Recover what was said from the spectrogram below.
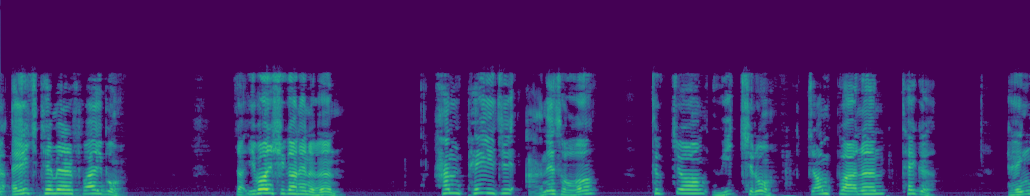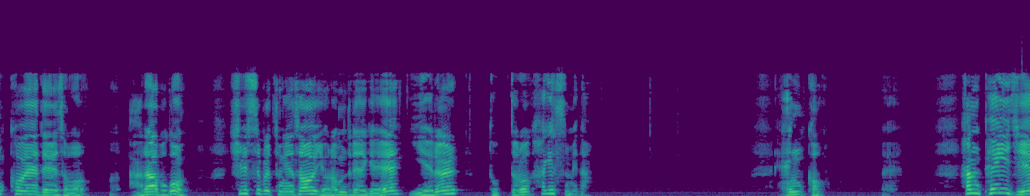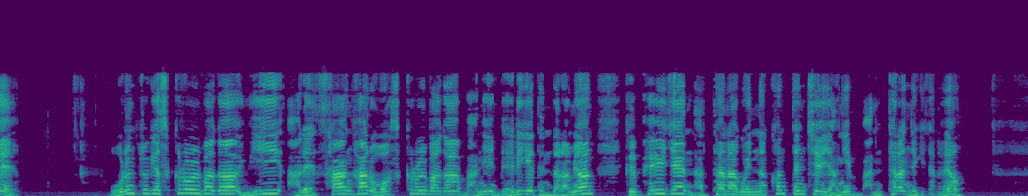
자, HTML5. 자, 이번 시간에는 한 페이지 안에서 특정 위치로 점프하는 태그, 앵커에 대해서 알아보고 실습을 통해서 여러분들에게 이해를 돕도록 하겠습니다. 앵커. 네. 한 페이지에 오른쪽에 스크롤바가 위아래 상하로 스크롤바가 많이 내리게 된다면 그 페이지에 나타나고 있는 컨텐츠의 양이 많다는 얘기잖아요.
